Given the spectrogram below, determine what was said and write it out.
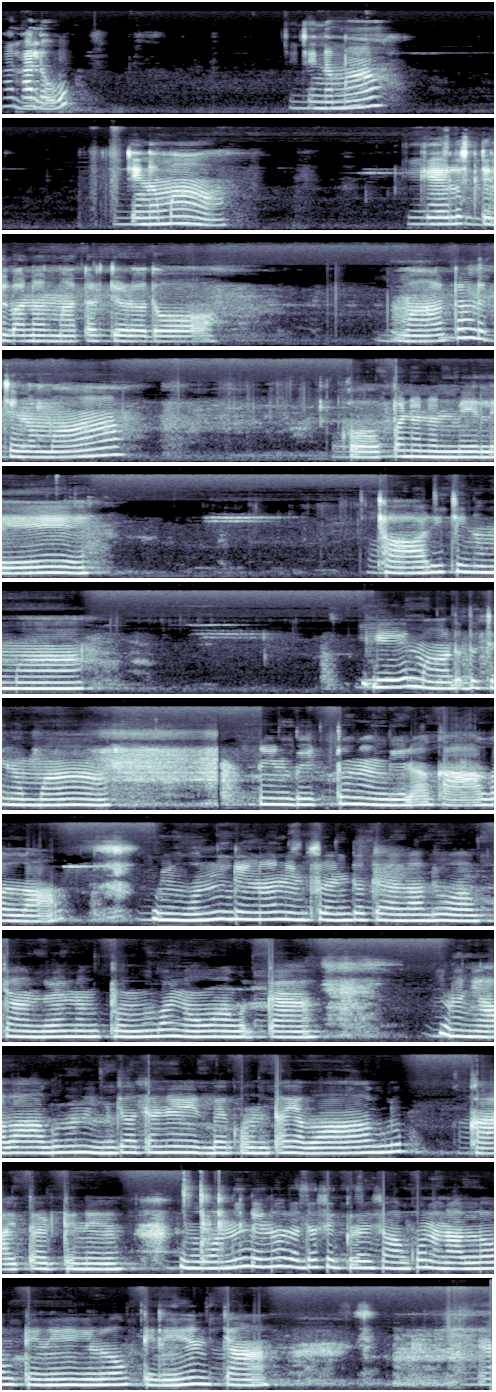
Hello ಚಿನ್ನಮ್ಮ ಚಿನ್ನಮ್ಮ ಕೇಳಿಸ್ತಿಲ್ವಾ ನಾನು ಮಾತಾಡ್ತಿರೋದು ಮಾತಾಡು ಚಿನ್ನಮ್ಮ ಕೋಪನ ನನ್ನ ಮೇಲೆ ಚಾರಿ ಚಿನ್ನಮ್ಮ ಏನ್ ಮಾಡೋದು ಚೆನ್ನಮ್ಮ? ನೀನ್ ಬಿಟ್ಟು ನಂಗಿರಕ್ಕಾಗಲ್ಲ ನೀನ್ ಒಂದಿನ ನಿನ್ನ ಫ್ರೆಂಡ್ ಜೊತೆ ಎಲ್ಲಾದರೂ ಹೋಗ್ತೀಯ ಅಂದ್ರೆ ನಂಗೆ ತುಂಬಾ ನೋವಾಗುತ್ತೆ. ನಾನು ಯಾವಾಗಲೂ ನಿನ್ ಜೊತೆನೇ ಇರ್ಬೇಕು ಅಂತ ಯಾವಾಗಲೂ ಕಾಯ್ತಾ ಇರ್ತೀನಿ. ಒಂದಿನ ರಜೆ ಸಿಕ್ಕರೆ ಸಾಕು, ನಾನು ಅಲ್ಲೋಗ್ತೀನಿ, ಇಲ್ಲೋಗ್ತೀನಿ ಅಂತ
